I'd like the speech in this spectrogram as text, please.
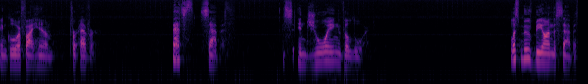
and glorify Him forever. That's Sabbath. It's enjoying the Lord. Let's move beyond the Sabbath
